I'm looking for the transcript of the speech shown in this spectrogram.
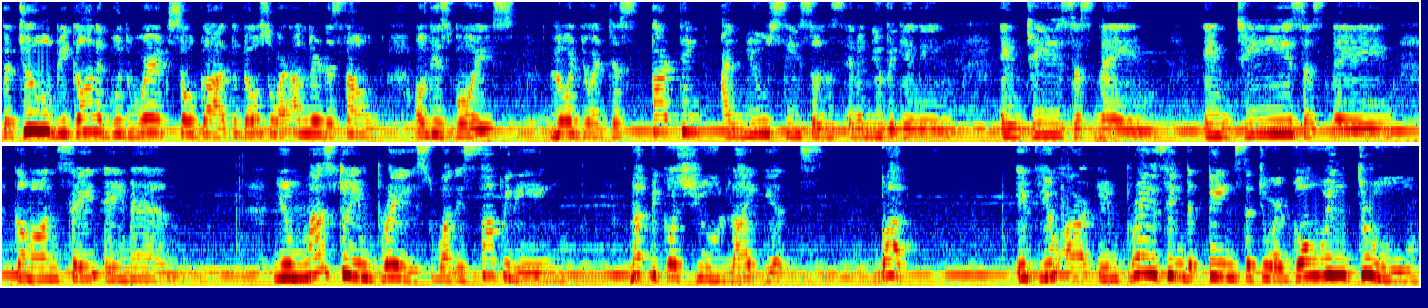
that you begun a good work, so oh God, to those who are under the sound of this voice. Lord, you are just starting a new seasons and a new beginning. In Jesus' name. In Jesus' name. Come on, say amen. You must to embrace what is happening, not because you like it, but if you are embracing the things that you are going through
